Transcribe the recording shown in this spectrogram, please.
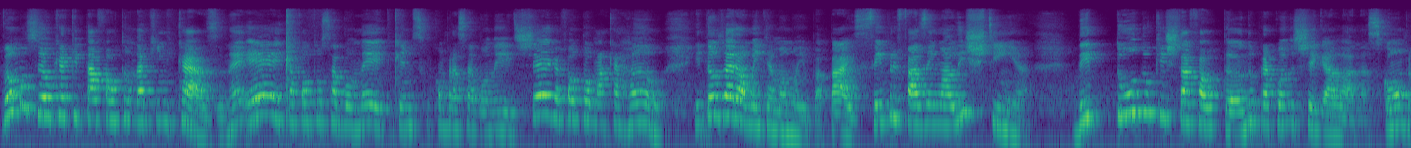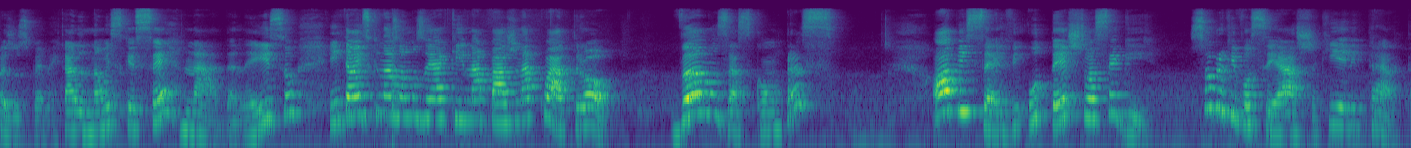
Vamos ver o que é que tá faltando aqui em casa, né? Eita, faltou sabonete, temos que comprar sabonete. Chega, faltou macarrão. Então, geralmente a mamãe e o papai sempre fazem uma listinha de tudo que está faltando para quando chegar lá nas compras do supermercado não esquecer nada, não é isso? Então é isso que nós vamos ver aqui na página 4, ó. Vamos às compras? Observe o texto a seguir. Sobre o que você acha que ele trata.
